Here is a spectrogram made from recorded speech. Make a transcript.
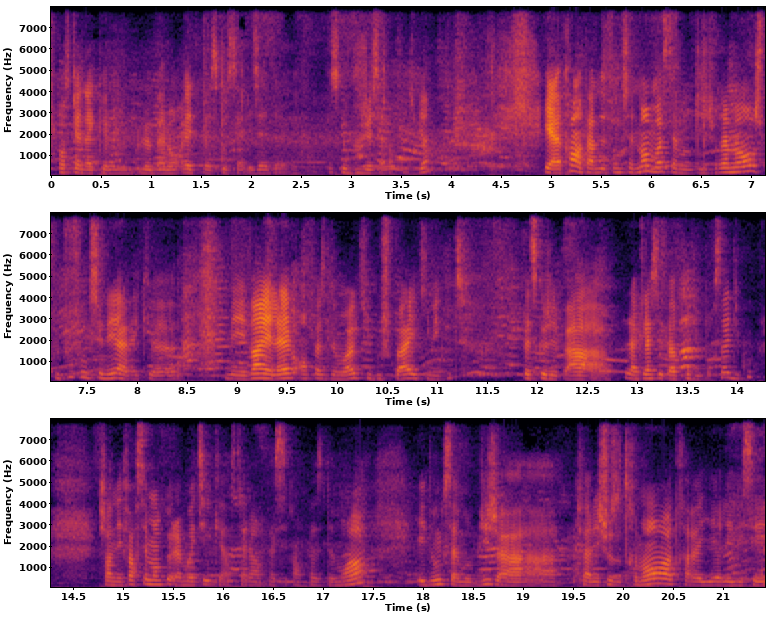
Je pense qu'il y en a que le, le ballon aide parce que ça les aide, euh, parce que bouger ça leur fait du bien. Et après, en termes de fonctionnement, moi, ça m'oblige vraiment. Je peux plus fonctionner avec euh, mes 20 élèves en face de moi qui bougent pas et qui m'écoutent. Parce que j'ai pas, la classe n'est pas prévue pour ça, du coup. J'en ai forcément que la moitié qui est installée en face, en face de moi. Et donc, ça m'oblige à faire les choses autrement, à travailler, à les laisser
